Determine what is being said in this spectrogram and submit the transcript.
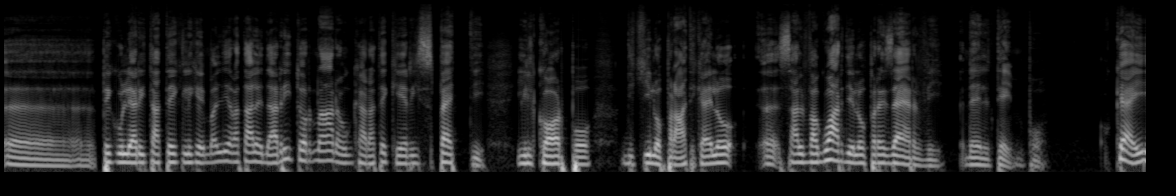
eh, peculiarità tecniche in maniera tale da ritornare a un karate che rispetti il corpo di chi lo pratica e lo eh, salvaguardi e lo preservi nel tempo. Ok?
